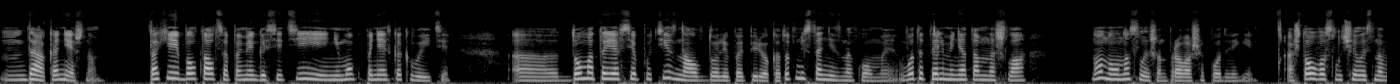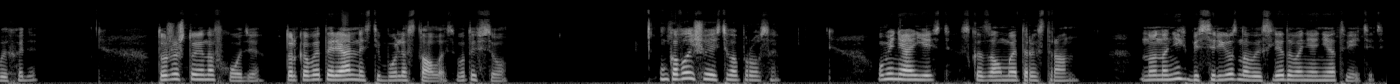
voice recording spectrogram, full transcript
Да, конечно. Так я и болтался по мегасети и не мог понять, как выйти. А, дома-то я все пути знал вдоль и поперек, а тут места незнакомые. Вот Этель меня там нашла. Ну-ну, наслышан про ваши подвиги. А что у вас случилось на выходе? То же, что и на входе. Только в этой реальности боль осталась. Вот и все. У кого еще есть вопросы? У меня есть, сказал мэтр Истран но на них без серьезного исследования не ответить.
